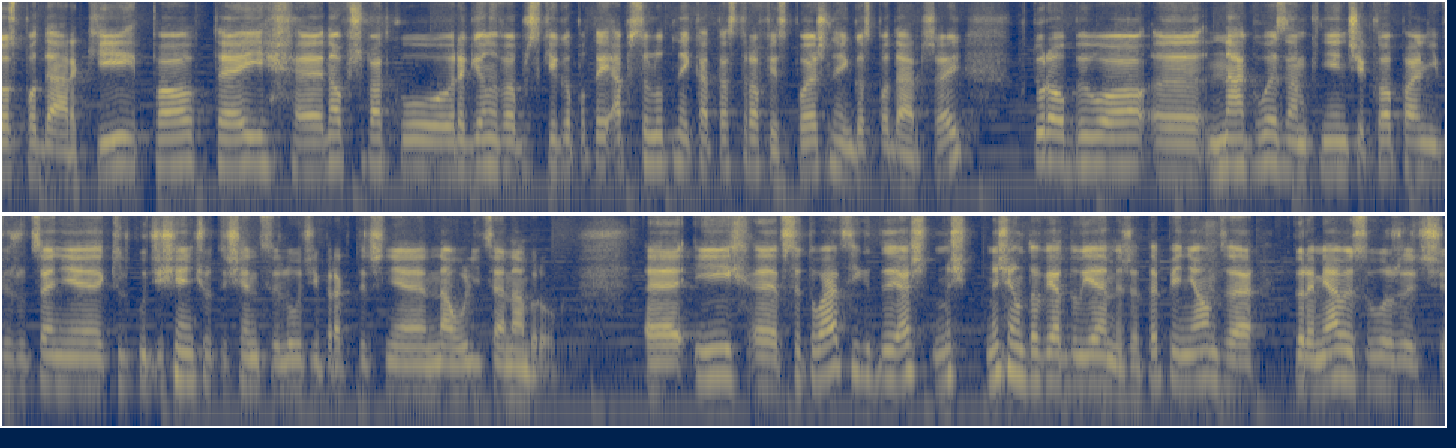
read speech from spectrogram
gospodarki po tej, no w przypadku regionu wałbrzyskiego, po tej absolutnej katastrofie społecznej i gospodarczej, którą było e, nagłe zamknięcie kopalń i wyrzucenie kilkudziesięciu tysięcy ludzi praktycznie na ulicę, na bruk. E, I e, w sytuacji, gdy my się dowiadujemy, że te pieniądze, które miały służyć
